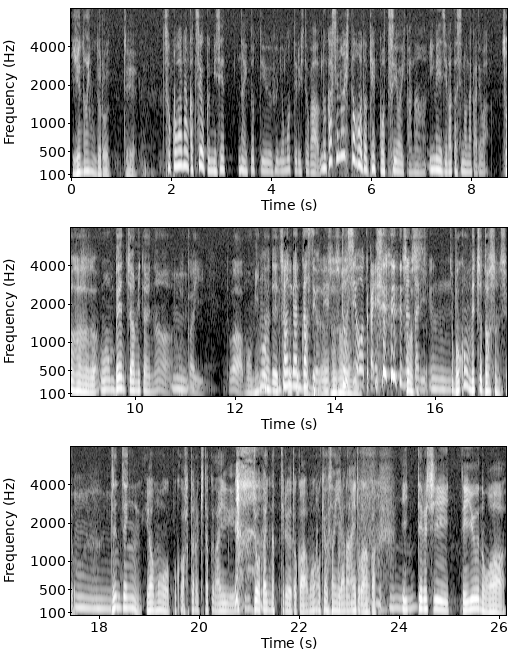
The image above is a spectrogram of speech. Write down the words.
言えないんだろうって、そこはなんか強く見せないとっていうふうに思ってる人が昔の人ほど結構強いかな。イメージ私の中では。そうそうそうそう。ベンチャーみたいな若い人はもうみんなで作ってガンガン出すよねどうしようとかなったり僕もめっちゃ出すんですよ全然いやもう僕は働きたくない状態になってるとかもうお客さんいらないとかなんか言ってるしっていうのは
